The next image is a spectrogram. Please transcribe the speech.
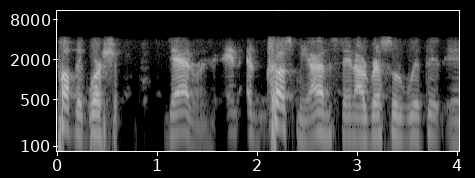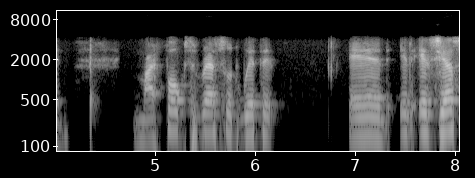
public worship gatherings. And, and trust me, I understand. I wrestled with it, and my folks wrestled with it, and it, it's just,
